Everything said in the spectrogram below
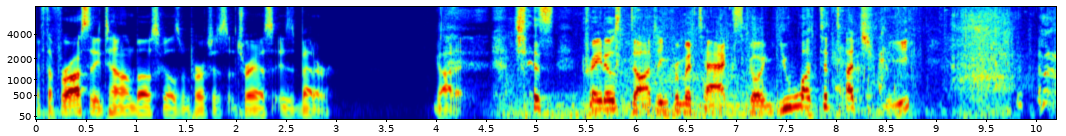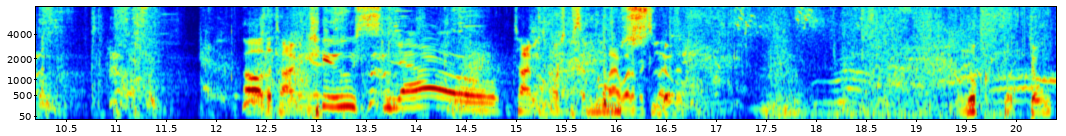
If the Ferocity Talon bow skill has been purchased, Atreus is better. Got it. Just Kratos dodging from attacks, going, "You want to touch me?" Oh, the timing is. Too slow. The timing's more specific than I would have expected. Look, but don't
